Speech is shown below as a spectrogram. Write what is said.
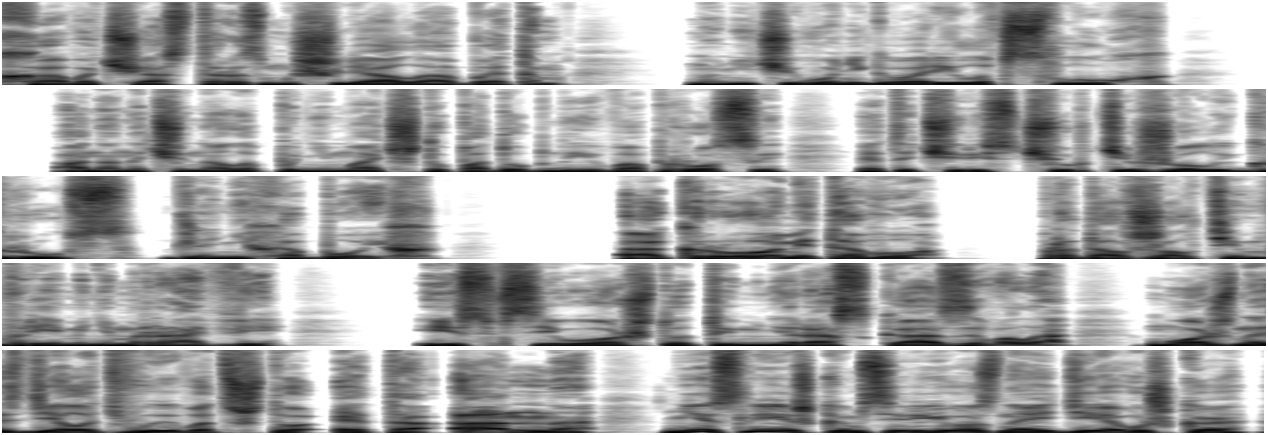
Хава часто размышляла об этом, но ничего не говорила вслух. Она начинала понимать, что подобные вопросы — это чересчур тяжелый груз для них обоих. «А кроме того», — продолжал тем временем Равви, — «из всего, что ты мне рассказывала, можно сделать вывод, что эта Анна не слишком серьезная девушка,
